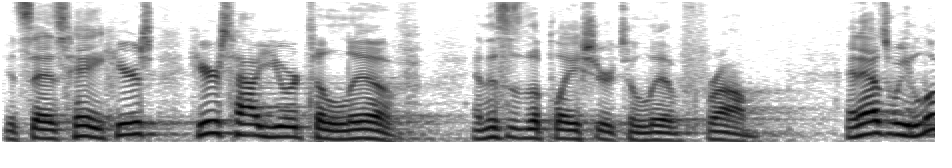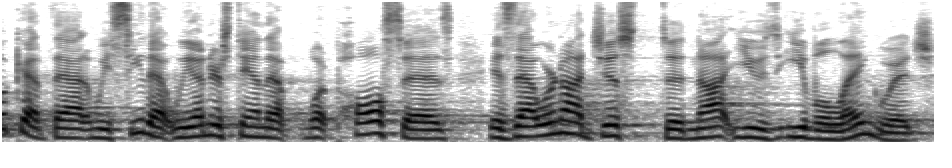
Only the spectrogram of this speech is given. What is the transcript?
It says, hey, here's, here's how you are to live, and this is the place you're to live from. And as we look at that and we see that, we understand that what Paul says is that we're not just to not use evil language,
